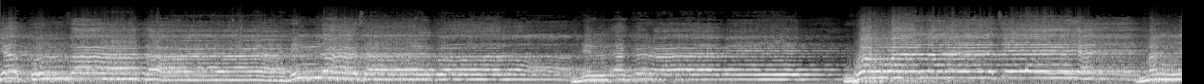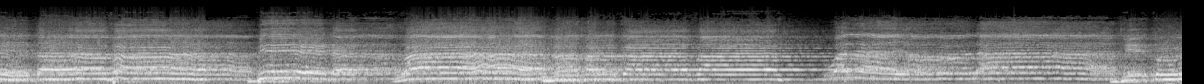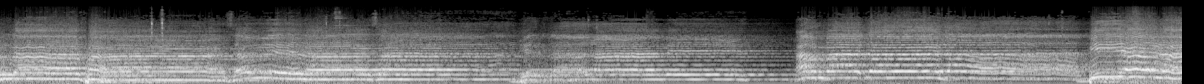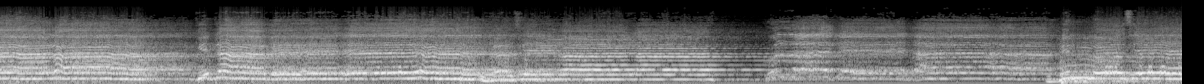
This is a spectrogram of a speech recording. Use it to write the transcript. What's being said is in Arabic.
يكن فتاه النزاق للأكرام وهو الذي من لتفا بيد وما في كل بالمزيد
